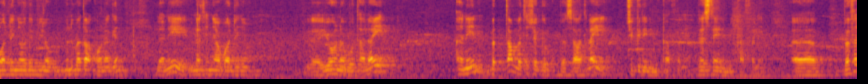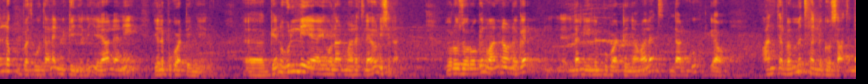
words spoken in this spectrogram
ጓደኛ ወደሚለው የምንመጣ ከሆነ ግን ለእኔ እውነተኛ ጓደኛ የሆነ ቦታ ላይ እኔን በጣም በተቸገርኩበት ሰዓት ላይ ችግሬን የሚካፈለኝ ደስታዬን የሚካፈለኝ በፈለኩበት ቦታ ላይ የሚገኝልኝ ያ ለእኔ የልብ ጓደኛዬ ነው። ግን ሁሌ ያ ይሆናል ማለት ላይሆን ይችላል። ዞሮ ዞሮ ግን ዋናው ነገር ለእኔ የልብ ጓደኛ ማለት እንዳልኩ ያው አንተ በምትፈልገው ሰዓትና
